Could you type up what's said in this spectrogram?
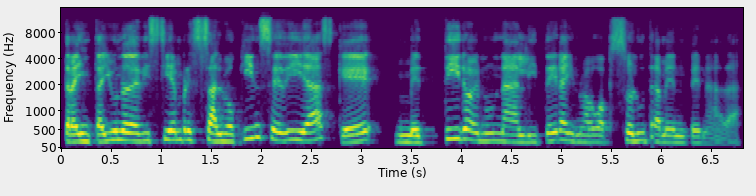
31 de diciembre, salvo 15 días que me tiro en una litera y no hago absolutamente nada.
